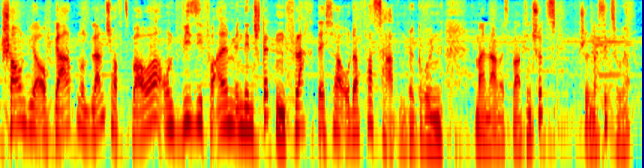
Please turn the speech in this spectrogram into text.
schauen wir auf Garten- und Landschaftsbauer und wie sie vor allem in den Städten Flachdächer oder Fassaden begrünen. Mein Name ist Martin Schütz. Schön, dass Sie zuhören.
